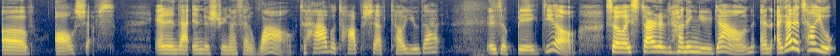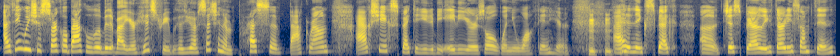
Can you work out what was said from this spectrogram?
of all chefs and in that industry. And I said, wow, to have a top chef tell you that is a big deal. So I started hunting you down. And I got to tell you, I think we should circle back a little bit about your history because you have such an impressive background. I actually expected you to be 80 years old when you walked in here. I didn't expect uh, just barely 30 something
